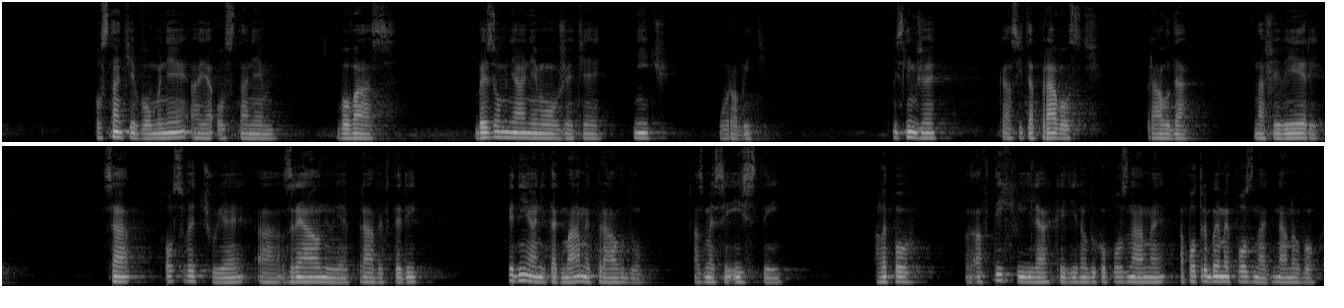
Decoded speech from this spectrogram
Ostaňte vo mne a ja ostanem vo vás. Bezo mňa nemôžete nič urobiť. Myslím, že akási tá pravosť, pravda našej viery sa osvedčuje a zreálňuje práve vtedy, keď nie ani tak máme pravdu a sme si istí, ale po, a v tých chvíľach, keď jednoducho poznáme a potrebujeme poznať na novo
